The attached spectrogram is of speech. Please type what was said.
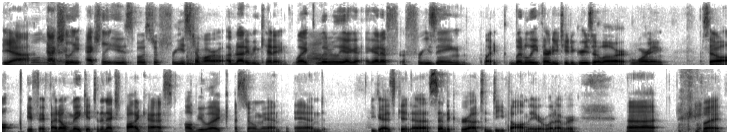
Yeah, actually, actually, it is supposed to freeze tomorrow. I'm not even kidding. Like Wow. literally, I got I got a, f- a freezing, like literally 32 degrees or lower warning. So I'll, if if I don't make it to the next podcast, I'll be like a snowman, and you guys can uh, send the crew out to dethaw me or whatever. Uh, Okay. but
